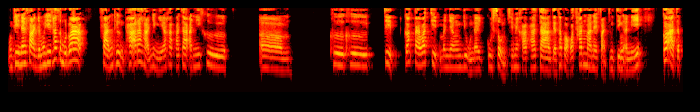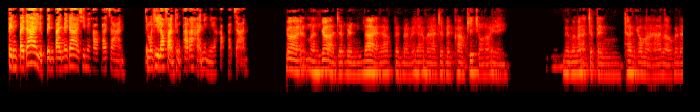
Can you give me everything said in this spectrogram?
บางทีในฝันอย่างบางทีถ้าสมมติว่าฝันถึงพระอรหันต์อย่างนี้ค่ะพระอาจารย์อันนี้คือ เอ่อคือคือจิตก็แปลว่าจิตมันยังอยู่ในกุศลใช่ไหมคะพระอาจารย์ แต่ถ้าบอกว่าท่านมาในฝันจริง ๆ อันนี้ ก็อาจจะเป็นไปได้หรือเป็นไปไม่ได้ใช่ไหมคะพระอาจารย์แต่บางทีเราฝันถึงพระอรหันต์อย่างนี้ค่ะพระอาจารย์ ก็มันก็อาจจะเป็นได้นะเป็นไปไม่ได้มันอาจจะเป็นความคิดของเราเองหรือมันอาจจะเป็นท่านเข้ามาหาเราก็ได้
